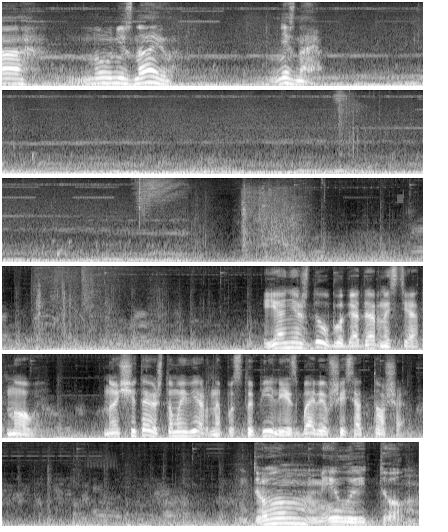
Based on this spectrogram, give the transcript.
А, ну, не знаю. Не знаю. Я не жду благодарности от Новы, но считаю, что мы верно поступили, избавившись от Тоша. Дом, милый дом.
